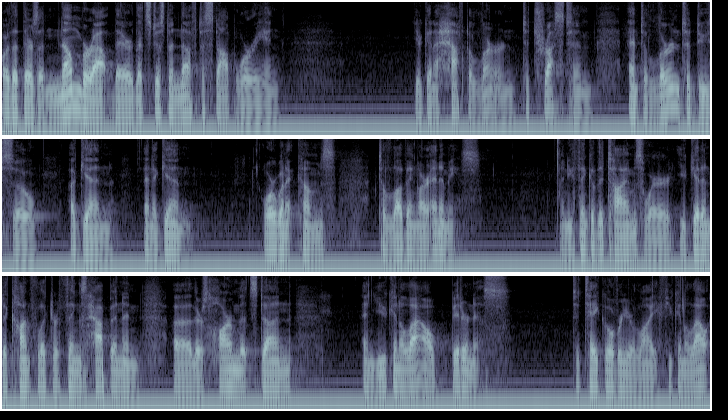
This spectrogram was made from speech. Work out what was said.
or that there's a number out there that's just enough to stop worrying. You're going to have to learn to trust Him and to learn to do so again and again. Or when it comes to loving our enemies. And you think of the times where you get into conflict or things happen and uh, there's harm that's done, and you can allow bitterness to take over your life. You can allow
